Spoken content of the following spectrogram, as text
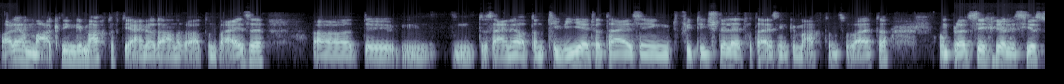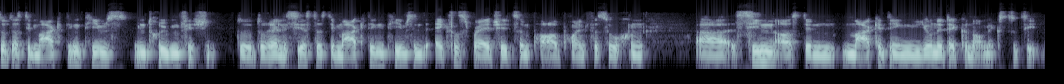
Alle haben Marketing gemacht auf die eine oder andere Art und Weise. Äh, die, das eine hat dann TV-Advertising, für Digital Advertising gemacht und so weiter. Und plötzlich realisierst du, dass die Marketing-Teams im Trüben fischen. Du, du realisierst, dass die Marketing-Teams in Excel-Spreadsheets und PowerPoint versuchen, äh, Sinn aus den Marketing-Unit Economics zu ziehen.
